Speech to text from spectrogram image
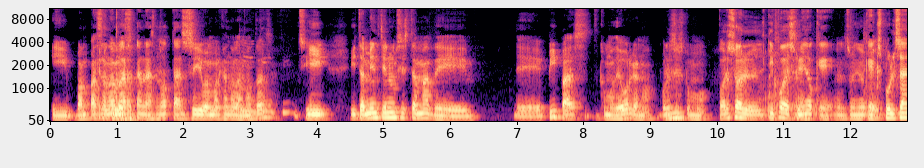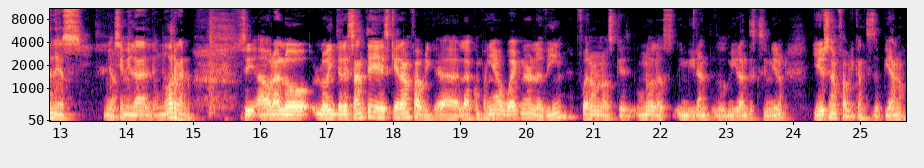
y van pasando. Que marcan las notas. Sí, van marcando las notas. Sí. Y, y, también tiene un sistema de, de pipas como de órgano. Por eso es como... Por eso el tipo de sonido, que, el sonido que, expulsan es similar al de un órgano. Sí, ahora lo, lo interesante es que eran fabric- la compañía Wagner Levine fueron los que, uno de los inmigrantes, los migrantes que se vinieron, y ellos eran fabricantes de piano.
